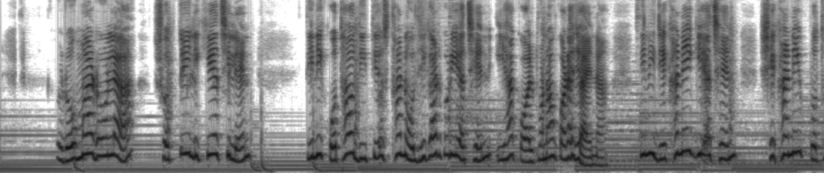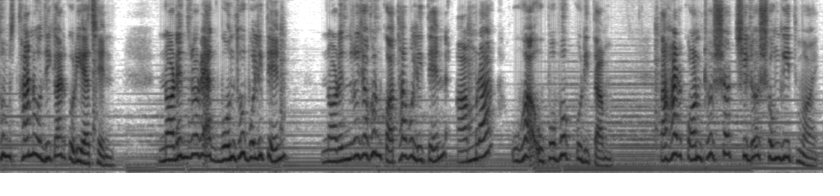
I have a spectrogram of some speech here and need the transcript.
রোমা রোলা সত্যই লিখিয়াছিলেন তিনি কোথাও দ্বিতীয় স্থান অধিকার করিয়াছেন, ইহা কল্পনাও করা যায় না। তিনি যেখানেই গিয়াছেন, সেখানেই প্রথম স্থান অধিকার করিয়াছেন। নরেন্দ্রর এক বন্ধু বলিতেন, নরেন্দ্র যখন কথা বলিতেন, আমরা উহা উপভোগ করিতাম। তাহার কণ্ঠস্বর ছিল সঙ্গীতময়।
